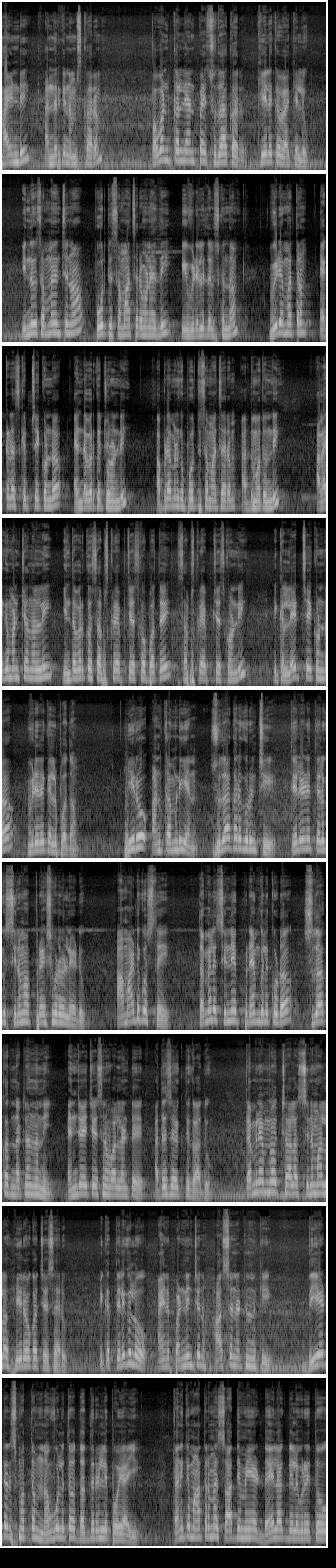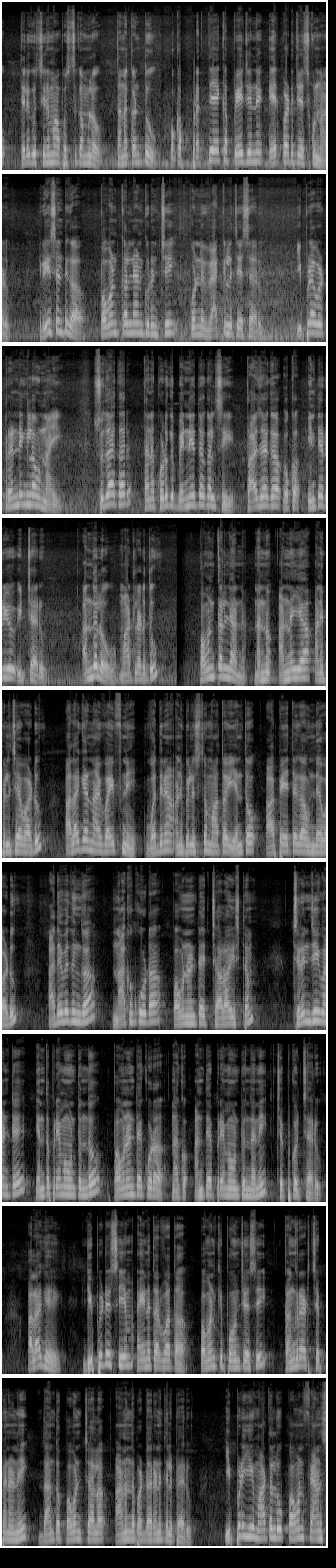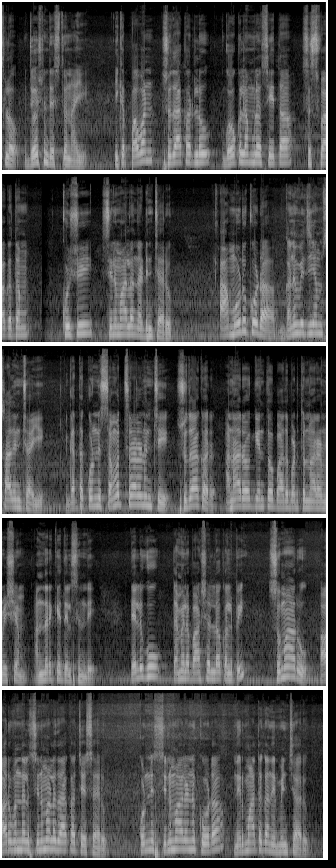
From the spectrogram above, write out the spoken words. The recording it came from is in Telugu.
హాయ్ అండి అందరికీ నమస్కారం. పవన్ కళ్యాణ్పై సుధాకర్ కీలక వ్యాఖ్యలు. ఇందుకు సంబంధించిన పూర్తి సమాచారం అనేది ఈ వీడియోలో తెలుసుకుందాం. వీడియో మాత్రం ఎక్కడ స్కిప్ చేయకుండా ఎండ వరకు చూడండి. అప్పుడే మనకు పూర్తి సమాచారం అర్థమవుతుంది. అలాగే మన ఛానల్ని ఇంతవరకు సబ్స్క్రైబ్ చేసుకోకపోతే సబ్స్క్రైబ్ చేసుకోండి. ఇక లేట్ చేయకుండా వీడియోలోకి వెళ్ళిపోదాం. హీరో అండ్ కమెడియన్ సుధాకర్ గురించి తెలియని తెలుగు సినిమా ప్రేక్షకుడు లేడు. ఆ మాటకు వస్తే తమిళ సినీ ప్రేమికులు కూడా సుధాకర్ నటనని ఎంజాయ్ చేసిన వాళ్ళంటే అతిశయోక్తి కాదు. తమిళంలో చాలా సినిమాల్లో హీరోగా చేశారు. ఇక తెలుగులో ఆయన పండించిన హాస్య నటనకి థియేటర్స్ మొత్తం నవ్వులతో దద్దరిల్లిపోయాయి. తనకి మాత్రమే సాధ్యమయ్యే డైలాగ్ డెలివరీతో తెలుగు సినిమా పుస్తకంలో తనకంటూ ఒక ప్రత్యేక పేజీని ఏర్పాటు చేసుకున్నాడు. రీసెంట్గా పవన్ కళ్యాణ్ గురించి కొన్ని వ్యాఖ్యలు చేశారు. ఇప్పుడు అవి ట్రెండింగ్లో ఉన్నాయి. సుధాకర్ తన కొడుకు బెన్నీతో కలిసి తాజాగా ఒక ఇంటర్వ్యూ ఇచ్చారు. అందులో మాట్లాడుతూ పవన్ కళ్యాణ్ నన్ను అన్నయ్య అని పిలిచేవాడు అలాగే నా వైఫ్ని వదిన అని పిలుస్తూ మాతో ఎంతో ఆప్యాయతగా ఉండేవాడు. అదేవిధంగా నాకు కూడా పవన్ అంటే చాలా ఇష్టం. చిరంజీవి అంటే ఎంత ప్రేమ ఉంటుందో పవన్ అంటే కూడా నాకు అంతే ప్రేమ ఉంటుందని చెప్పుకొచ్చారు. అలాగే డిప్యూటీ సీఎం అయిన తర్వాత పవన్కి ఫోన్ చేసి కంగ్రాట్స్ చెప్పానని దాంతో పవన్ చాలా ఆనందపడ్డారని తెలిపారు. ఇప్పుడు ఈ మాటలు పవన్ ఫ్యాన్స్లో జోష్ను తెస్తున్నాయి. ఇక పవన్ సుధాకర్లు గోకులంలో సీత సుస్వాగతం ఖుషి సినిమాలో నటించారు. ఆ మూడు కూడా ఘన విజయం సాధించాయి. గత కొన్ని సంవత్సరాల నుంచి సుధాకర్ అనారోగ్యంతో బాధపడుతున్నారన్న విషయం అందరికీ తెలిసిందే. తెలుగు తమిళ భాషల్లో కలిపి సుమారు ఆరు వందల సినిమాల దాకా చేశారు. కొన్ని సినిమాలను కూడా నిర్మాతగా నిర్మించారు.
